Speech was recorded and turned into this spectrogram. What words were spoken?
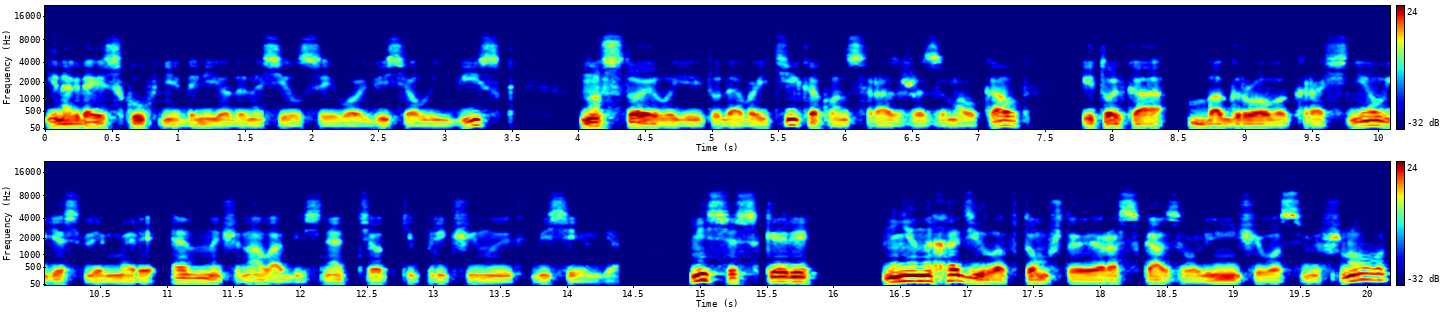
Иногда из кухни до нее доносился его веселый виск, но стоило ей туда войти, как он сразу же замолкал и только багрово краснел, если Мэри Энн начинала объяснять тетке причину их веселья. Миссис Керри не находила в том, что ей рассказывали, ничего смешного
